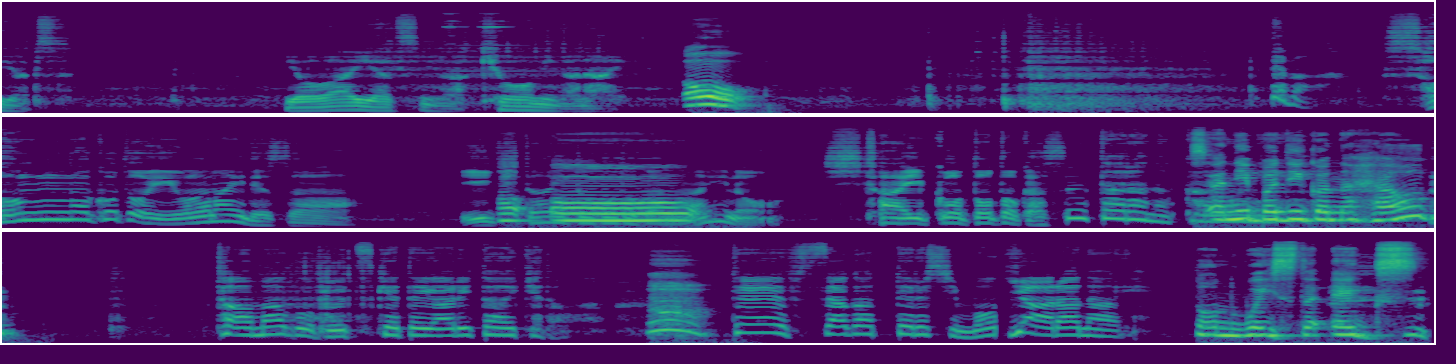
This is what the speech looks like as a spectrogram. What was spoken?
やつ弱いやつには興味がない Oh. そんなこと言わないでさ行きたいとことかないの？したいこととかさたらのに anybody gonna help? 卵ぶつけてやりたいけど 手塞がってるしもうやらない Don't waste the eggs.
